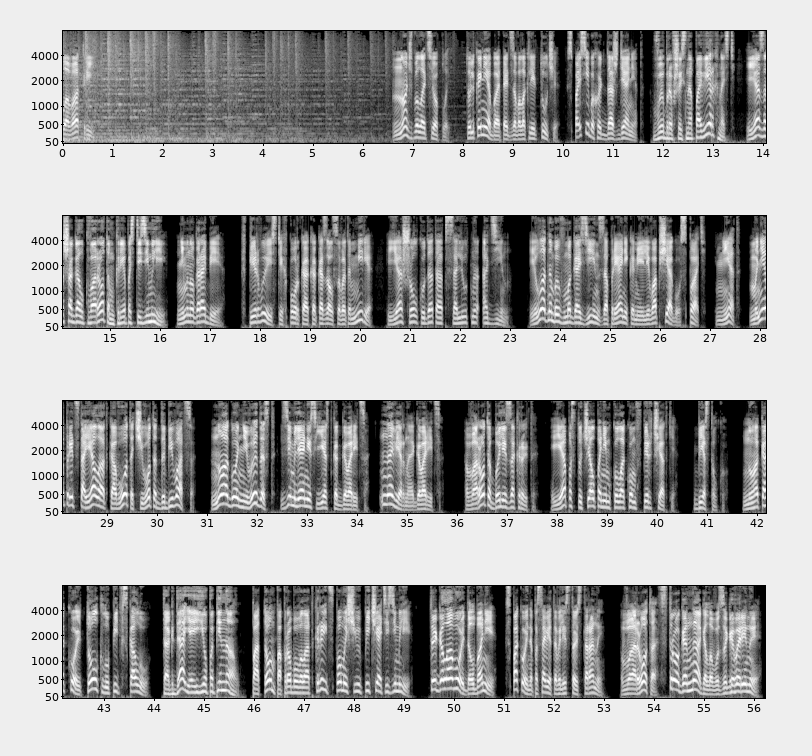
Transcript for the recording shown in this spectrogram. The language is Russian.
Глава 3 Ночь была теплой, только небо опять заволокли тучи, спасибо, хоть дождя нет. Выбравшись на поверхность, я зашагал к воротам крепости земли, немного робея. Впервые с тех пор, как оказался в этом мире, я шел куда-то абсолютно один. И ладно бы в магазин за пряниками или в общагу спать. Нет, мне предстояло от кого-то чего-то добиваться. Но огонь не выдаст, земля не съест, как говорится. Наверное, говорится. Ворота были закрыты. Я постучал по ним кулаком в перчатке. Без толку. Ну а какой толк лупить в скалу? Тогда я ее попинал. Потом попробовал открыть с помощью печати земли. «Ты головой долбани!» — спокойно посоветовали с той стороны. «Ворота строго на голову заговорены!»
